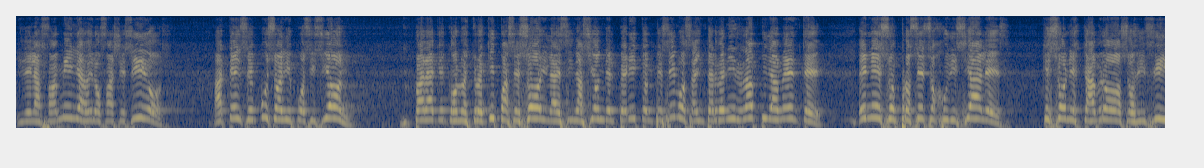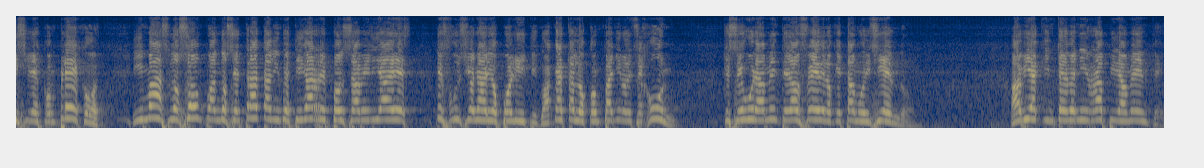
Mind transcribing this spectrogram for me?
y de las familias de los fallecidos. ATEN se puso a disposición para que con nuestro equipo asesor y la designación del perito empecemos a intervenir rápidamente en esos procesos judiciales que son escabrosos, difíciles, complejos y más lo son cuando se trata de investigar responsabilidades de funcionarios políticos. Acá están los compañeros de Sejún que seguramente dan fe de lo que estamos diciendo. Había que intervenir rápidamente.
